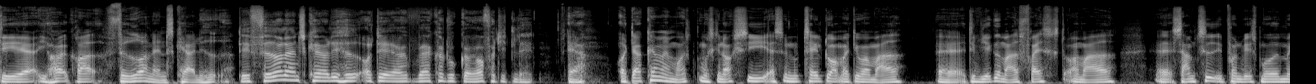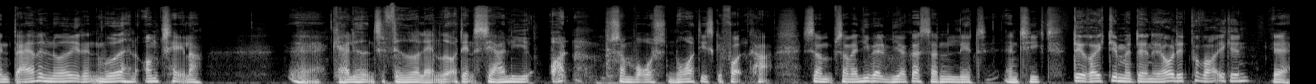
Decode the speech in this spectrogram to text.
Det er i høj grad fædrelandskærlighed. Det er fædrelandskærlighed, og det er, hvad kan du gøre for dit land? Ja, og der kan man måske nok sige, altså nu talte du om, at det var meget Øh, det virkede meget friskt og meget øh, samtidig på en vis måde, men der er vel noget i den måde, han omtaler øh, kærligheden til fædrelandet og den særlige ånd, som vores nordiske folk har, som, som alligevel virker sådan lidt antikt. Det er rigtigt, men den er jo lidt på vej igen. Ja.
